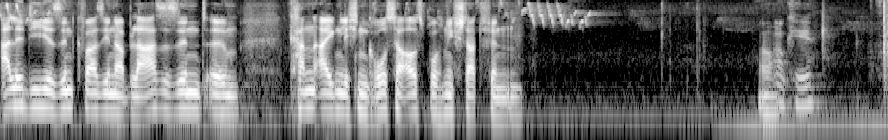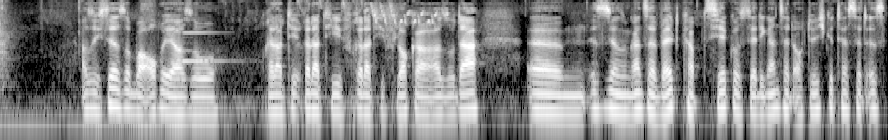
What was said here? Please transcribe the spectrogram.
alle, die hier sind, quasi in der Blase sind, ähm, kann eigentlich ein großer Ausbruch nicht stattfinden. Okay. Also ich sehe das aber auch eher so relativ, relativ, relativ locker. Also da ähm, ist es ja so ein ganzer Weltcup-Zirkus, der die ganze Zeit auch durchgetestet ist.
